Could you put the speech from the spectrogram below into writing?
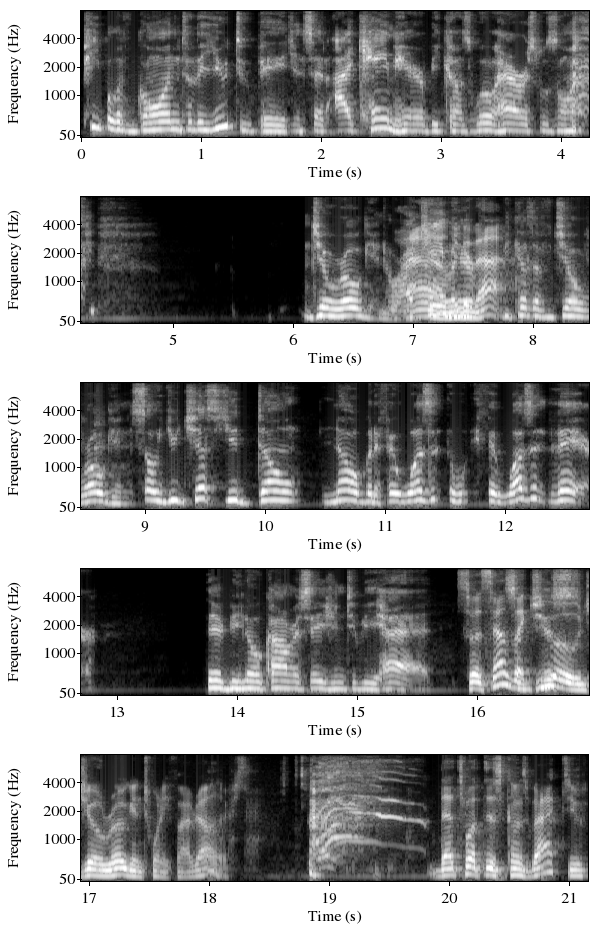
people have gone to the YouTube page and said, I came here because Will Harris was on Joe Rogan, or I came here that. because of Joe Rogan. So you just you don't know. But if it wasn't if it wasn't there, there'd be no conversation to be had. So it sounds So like you owe Joe Rogan twenty five dollars. That's what this comes back to.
